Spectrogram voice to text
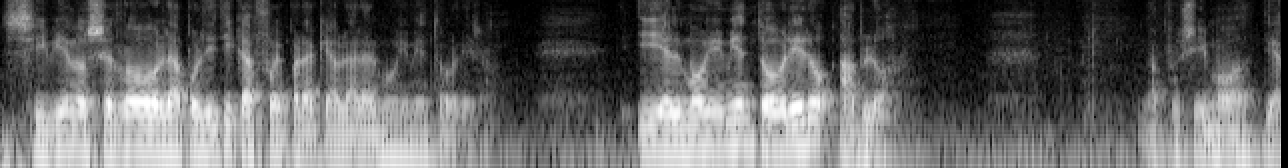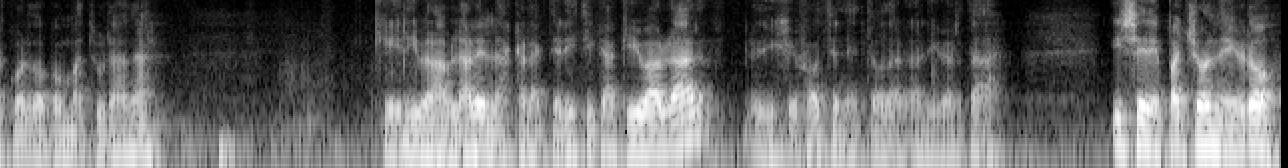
si bien lo cerró la política, fue para que hablara el movimiento obrero. Y el movimiento obrero habló. Nos pusimos de acuerdo con Maturana que él iba a hablar en las características que iba a hablar, le dije, vos tenés toda la libertad. Y se despachó el negro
